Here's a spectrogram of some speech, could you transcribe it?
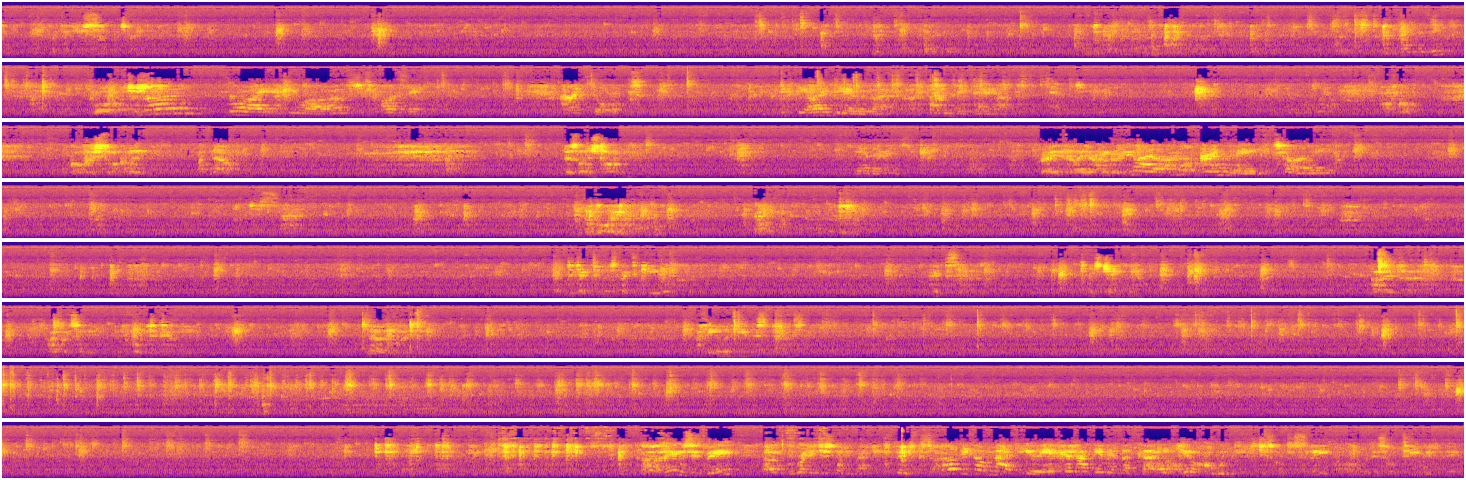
Thank you so much, Jane. Well, just... No, it's all right if you are. I was just passing. I thought if the idea of a, a family day out tempted you, then well, I've got... I've got a customer coming right now. There's lunchtime. yeah, there is. Great, now you're angry. No, I'm not angry, Charlie. I'm just sad. Boy. Detective Inspector Keeble. It's, uh, it's Jane Beale. I've, uh, I've got something important to tell you. No, I, I think you want to hear this first. Um, Ronnie just wanted Matthew to do so. Hope you got Matthew here, because I'll give him a Oh, you know, I wouldn't. He's just gone to sleep oh, with this whole TV thing.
